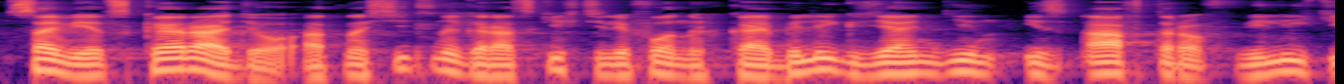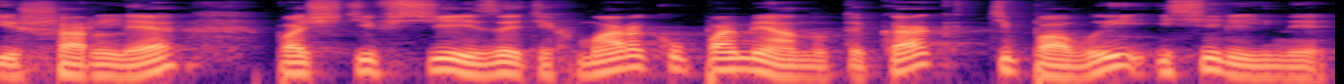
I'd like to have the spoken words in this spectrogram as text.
«Советское радио» относительно городских телефонных кабелей, где один из авторов, великий Шарле, почти все из этих марок упомянуты как типовые и серийные.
